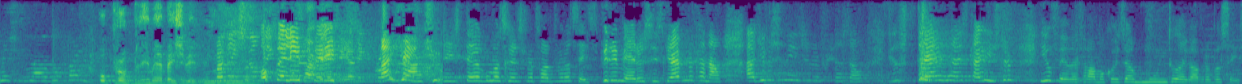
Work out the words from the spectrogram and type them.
mais lado do país. O problema é a Bad Baby Mas a menina. Ô Felipe, Felipe, mas gente, a gente tem algumas coisas pra falar pra vocês. Primeiro, se inscreve no canal, ativa o sininho de notificação e os três reais cadastro. E o Fê vai falar uma coisa muito legal pra vocês.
